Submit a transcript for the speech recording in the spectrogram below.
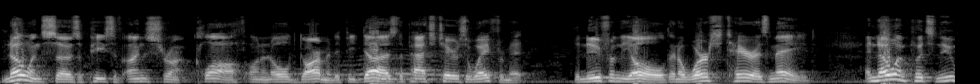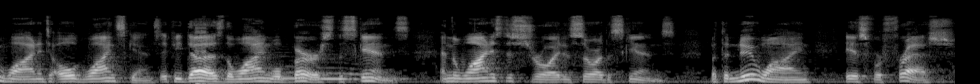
No one sews a piece of unshrunk cloth on an old garment. If he does, the patch tears away from it, the new from the old, and a worse tear is made. And no one puts new wine into old wineskins. If he does, the wine will burst the skins, and the wine is destroyed, and so are the skins. But the new wine is for fresh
